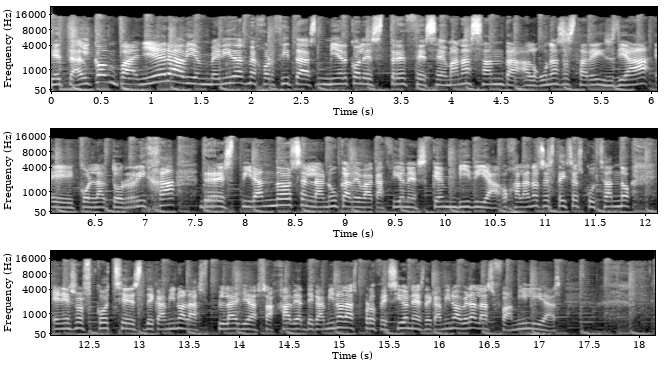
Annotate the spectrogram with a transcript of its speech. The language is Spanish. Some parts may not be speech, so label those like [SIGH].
¿Qué tal compañera? Bienvenidas mejorcitas. Miércoles 13, Semana Santa. Algunas estaréis ya eh, con la torrija respirándoos en la nuca de vacaciones. ¡Qué envidia! Ojalá nos estéis escuchando en esos coches de camino a las playas, a Javia, de camino a las procesiones, de camino a ver a las familias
